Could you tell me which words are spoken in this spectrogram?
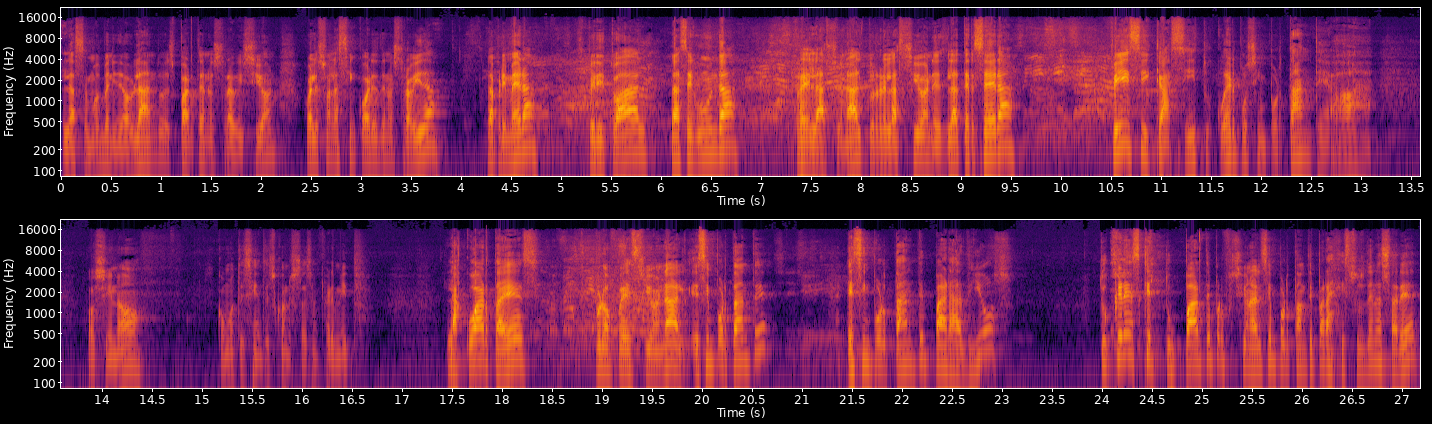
las hemos venido hablando, es parte de nuestra visión. ¿Cuáles son las cinco áreas de nuestra vida? La primera, espiritual. La segunda, relacional, tus relaciones. La tercera, física. Sí, tu cuerpo es importante. Ah, o si no, ¿cómo te sientes cuando estás enfermito? La cuarta es profesional. ¿Es importante? Es importante para Dios. ¿Tú crees que tu parte profesional es importante para Jesús de Nazaret?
